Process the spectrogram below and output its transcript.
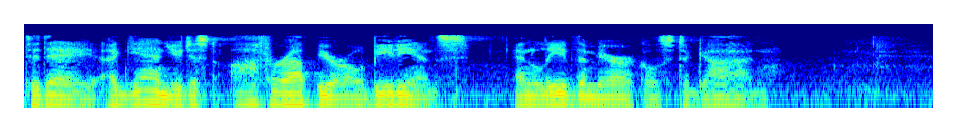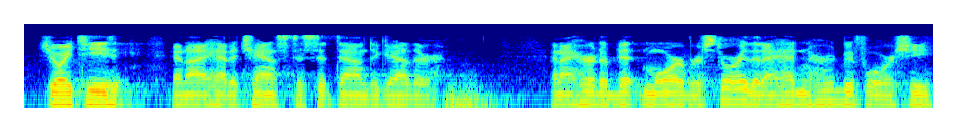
today. Again, you just offer up your obedience and leave the miracles to God. Joy T and I had a chance to sit down together, and I heard a bit more of her story that I hadn't heard before. She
